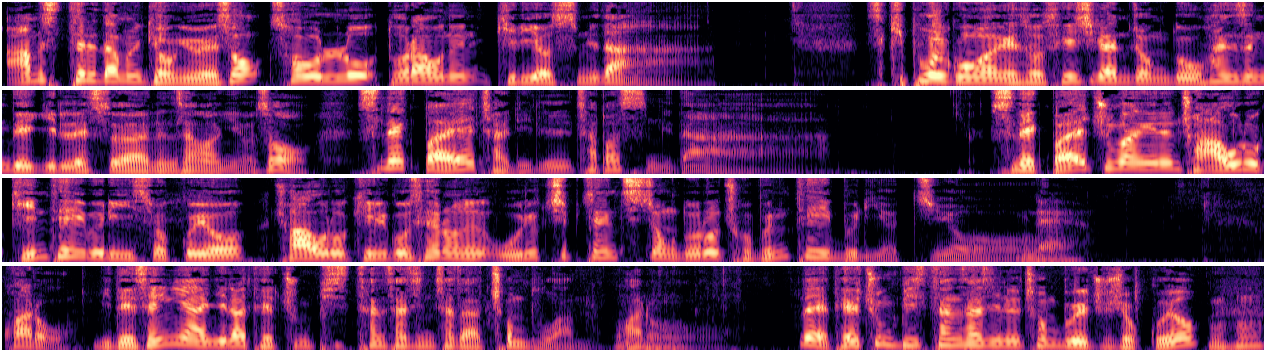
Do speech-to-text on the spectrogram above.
암스테르담을 경유해서 서울로 돌아오는 길이었습니다. 스키폴 공항에서 3시간 정도 환승대기를 했어야 하는 상황이어서 스낵바에 자리를 잡았습니다. 스낵바의 중앙에는 좌우로 긴 테이블이 있었고요. 좌우로 길고 세로는 5, 60cm 정도로 좁은 테이블이었지요. 네. 괄호 미대생이 아니라 대충 비슷한 사진 찾아 첨부함. 괄호. 네, 대충 비슷한 사진을 첨부해 주셨고요. 음흠.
